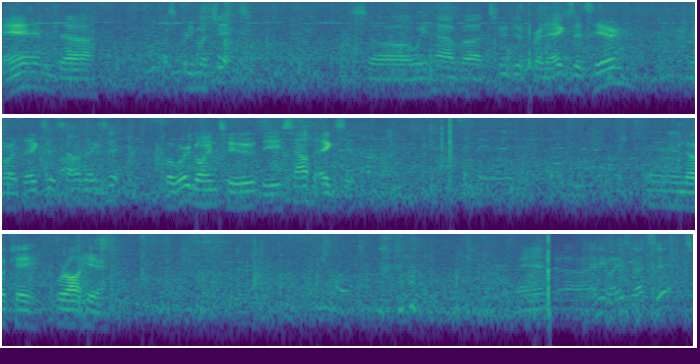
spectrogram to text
And uh, that's pretty much it. So we have uh, two different exits here, north exit, south exit, but we're going to the south exit. And okay, we're all here. And uh, anyways, that's it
